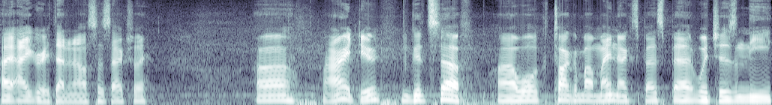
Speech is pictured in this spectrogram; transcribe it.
I, I agree with that analysis, actually. Uh, all right, dude. Good stuff. Uh, we'll talk about my next best bet, which is in the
